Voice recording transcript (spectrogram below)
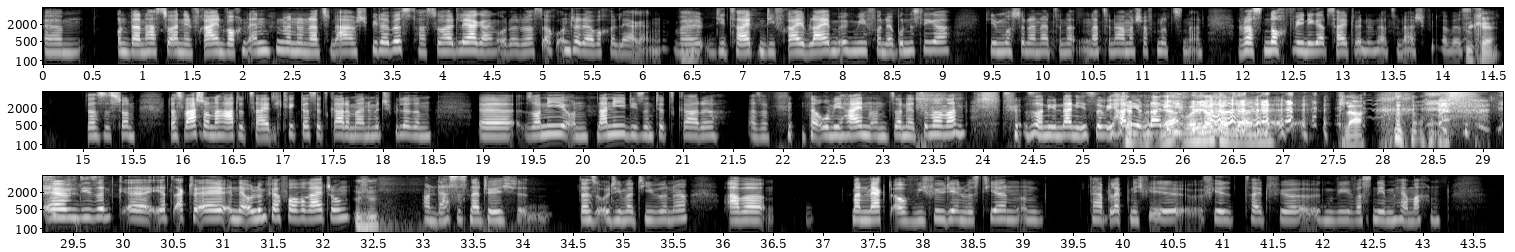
Ähm, und dann hast du an den freien Wochenenden, wenn du Nationalspieler bist, hast du halt Lehrgang oder du hast auch unter der Woche Lehrgang. Weil die Zeiten, die frei bleiben irgendwie von der Bundesliga, die musst du dann als Na- Nationalmannschaft nutzen. Und Du hast noch weniger Zeit, wenn du Nationalspieler bist. Okay. Das ist schon, das war schon eine harte Zeit. Ich kriege das jetzt gerade meine Mitspielerin äh, Sonny und Nanni, die sind jetzt gerade, also Naomi Hein und Sonja Zimmermann. Sonny und Nanni ist so wie Kennt und. Nanni. Ja, wollte ich auch gerade sagen. Klar. ähm, die sind äh, jetzt aktuell in der Olympia-Vorbereitung. Mhm. Und das ist natürlich äh, das Ultimative, ne? Aber man merkt auch, wie viel die investieren und da bleibt nicht viel, viel Zeit für irgendwie was nebenher machen.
